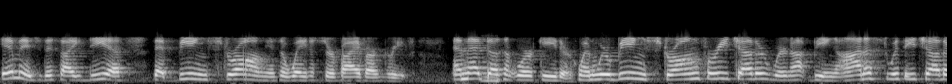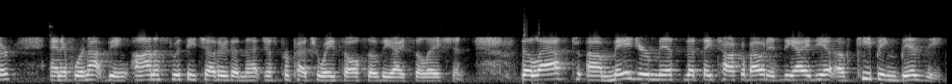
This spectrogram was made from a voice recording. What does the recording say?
image, this idea that being strong is a way to survive our grief. And that doesn't work either. When we're being strong for each other, we're not being honest with each other. And if we're not being honest with each other, then that just perpetuates also the isolation. The last uh, major myth that they talk about is the idea of keeping busy.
